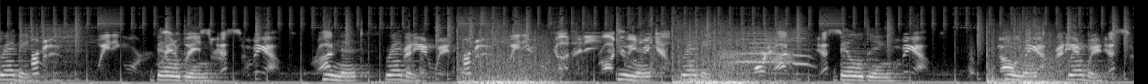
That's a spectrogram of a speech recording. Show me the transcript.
ready. Affirmative. Waiting order. Building. Right away, sir. Yes, moving out. Roger. Unit Ready ready. and waiting. Affirmative. Waiting. Got it. Roger. Unit moving out. ready. Reporting. Roger. Yes. Building. Moving out. No, moving Unit out. Ready ready. Yes, sir.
